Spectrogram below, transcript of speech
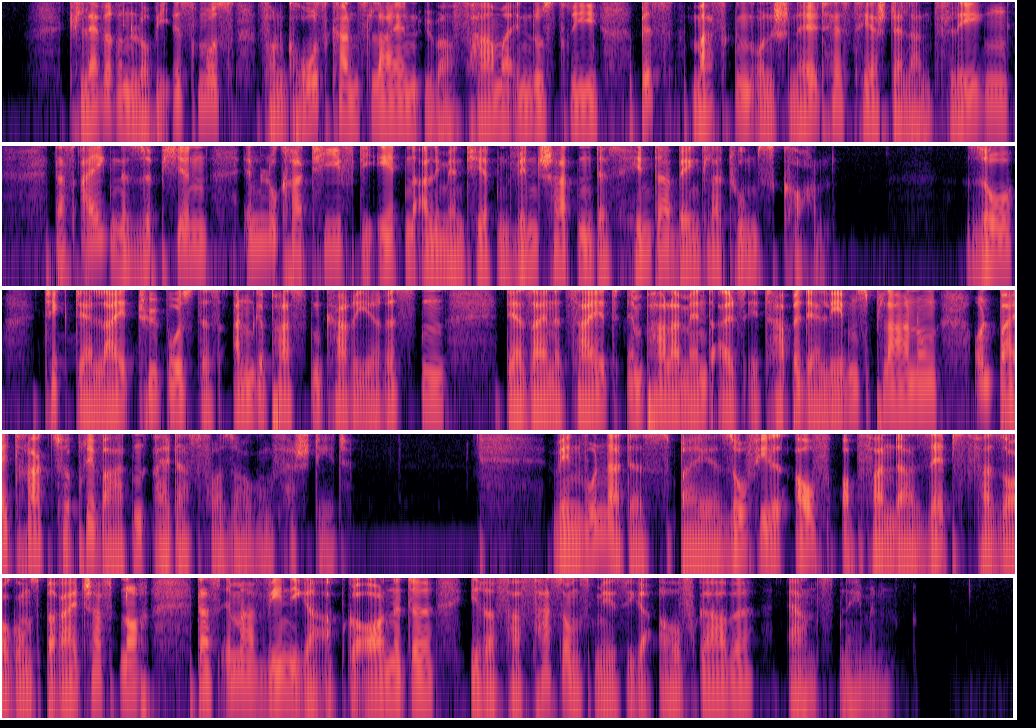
cleveren Lobbyismus von Großkanzleien über Pharmaindustrie bis Masken- und Schnelltestherstellern pflegen, das eigene Süppchen im lukrativ diätenalimentierten Windschatten des Hinterbänklertums kochen. So tickt der Leittypus des angepassten Karrieristen, der seine Zeit im Parlament als Etappe der Lebensplanung und Beitrag zur privaten Altersvorsorgung versteht Wen wundert es bei so viel aufopfernder Selbstversorgungsbereitschaft noch, dass immer weniger Abgeordnete ihre verfassungsmäßige Aufgabe ernst nehmen?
